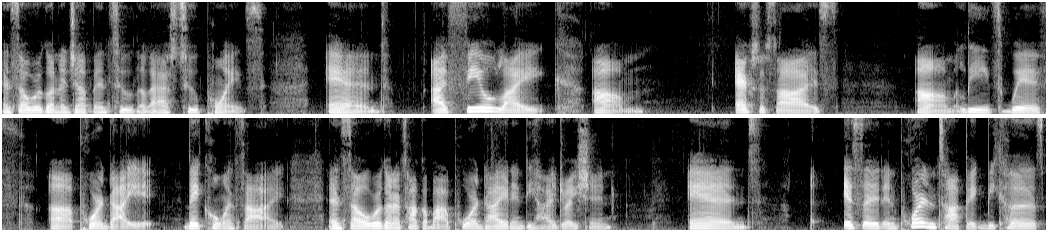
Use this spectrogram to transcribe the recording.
And so we're going to jump into the last two points. And I feel like um, exercise um, leads with poor diet. They coincide. And so we're going to talk about poor diet and dehydration. And it's an important topic because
